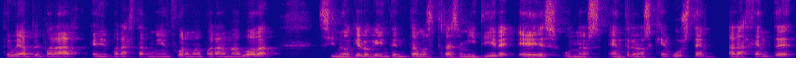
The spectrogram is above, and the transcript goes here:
te voy a preparar eh, para estar muy en forma para una boda, sino que lo que intentamos transmitir es unos entrenos que gusten a la gente,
